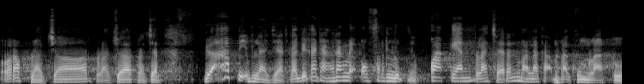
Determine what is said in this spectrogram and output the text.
Orang belajar, belajar, belajar. Ya apik belajar, tapi kadang-kadang lek overload nih. Kakean pelajaran malah gak melaku-melaku,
